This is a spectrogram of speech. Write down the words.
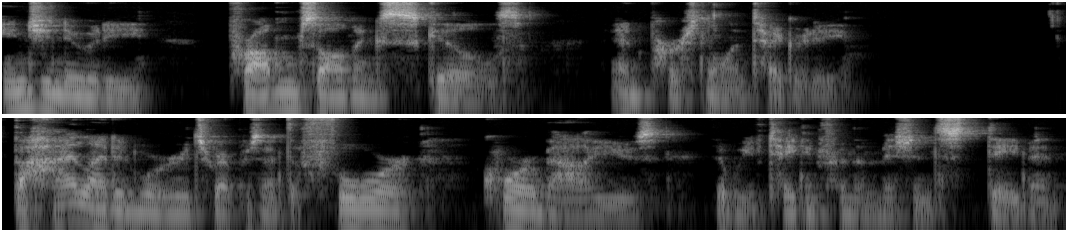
ingenuity, problem solving skills, and personal integrity. The highlighted words represent the four core values that we've taken from the mission statement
